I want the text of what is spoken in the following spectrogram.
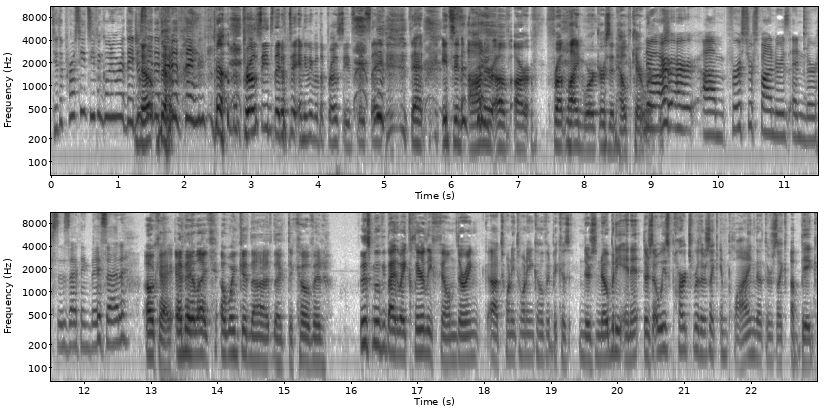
Do the proceeds even go anywhere? They just No, say that no. they're a thing. No, the proceeds, they don't do anything with the proceeds. They say that it's in honor of our frontline workers and healthcare No, workers. our, our um, first responders and nurses, I think they said. Okay, and they like a wink and nod, like the COVID. This movie, by the way, clearly filmed during uh, 2020 and COVID because there's nobody in it. There's always parts where there's like implying that there's like a big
